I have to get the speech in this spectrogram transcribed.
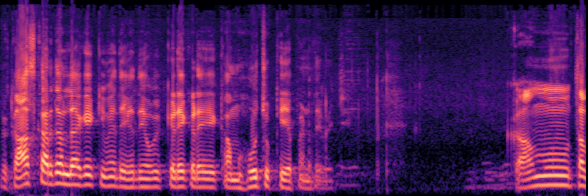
ਵਿਕਾਸ ਕਾਰਜਾਂ ਨੂੰ ਲੈ ਕੇ ਕਿਵੇਂ ਦੇਖਦੇ ਹੋ ਕਿ ਕਿਹੜੇ ਕਿਹੜੇ ਕੰਮ ਹੋ ਚੁੱਕੇ ਆ ਪਿੰਡ ਦੇ ਵਿੱਚ? ਕੰਮ ਤਾਂ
